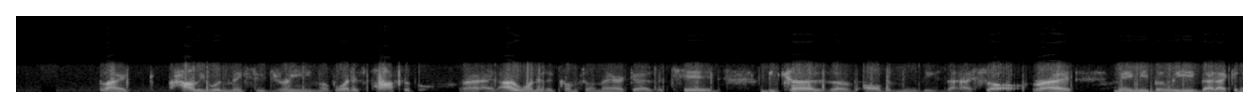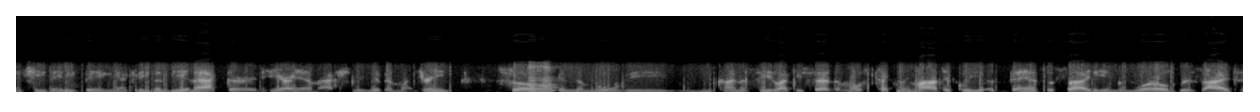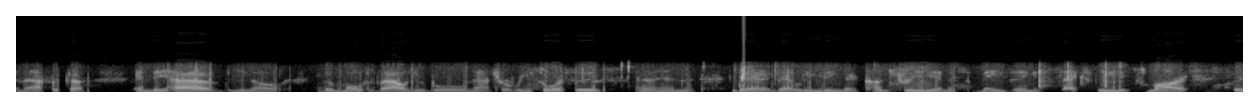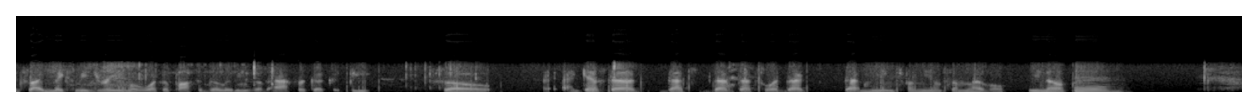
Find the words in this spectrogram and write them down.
like Hollywood makes you dream of what is possible, right? I wanted to come to America as a kid because of all the movies that I saw, right? Made me believe that I can achieve anything. I could even be an actor, and here I am actually living my dream. So mm-hmm. in the movie, you kind of see, like you said, the most technologically advanced society in the world resides in Africa, and they have, you know, the most valuable natural resources, and they're they're leading their country, and it's amazing, it's sexy, it's smart. It's like makes me dream of what the possibilities of Africa could be. So I guess that that's that that's what that that means for me on some level, you know. Mm.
